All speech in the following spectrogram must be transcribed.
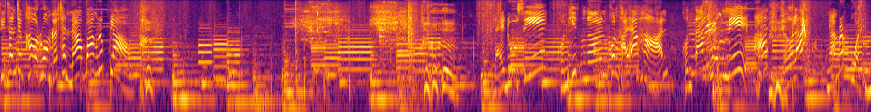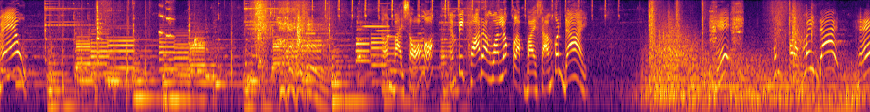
ที่ฉันจะเข้าร่วมและชนะบ้างหรือเปล่า ไหนดูสิคนคิดเงิน คนขายอาหาร คนตามทวงหนี้ฮะเจอละงานประกวดแมว ตอนบ่ายสองเหรอ ฉันไปคว้ารางวัลแล้วกลับบ่ายสามก็ได้ เฮ้ ฉันออกไม่ได้ เฮ้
